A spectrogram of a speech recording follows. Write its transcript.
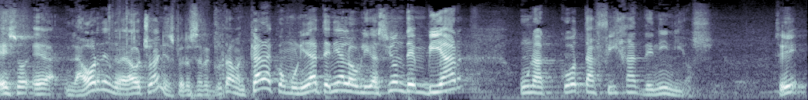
eso era, la orden no era ocho años, pero se reclutaban. Cada comunidad tenía la obligación de enviar una cuota fija de niños, ¿sí?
